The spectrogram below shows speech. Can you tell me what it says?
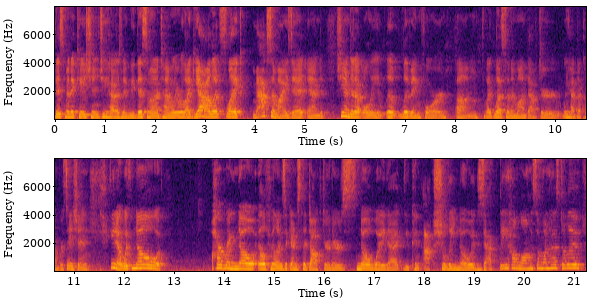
this medication she has maybe this amount of time we were like yeah let's like maximize it and she ended up only li- living for um, like less than a month after we had that conversation you know with no harboring no ill feelings against the doctor there's no way that you can actually know exactly how long someone has to live.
